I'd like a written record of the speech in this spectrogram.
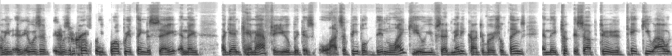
I mean, it, it was a it was a That's right. perfectly appropriate thing to say, and they again came after you because lots of people didn't like you. You've said many controversial things, and they took this opportunity to take you out.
